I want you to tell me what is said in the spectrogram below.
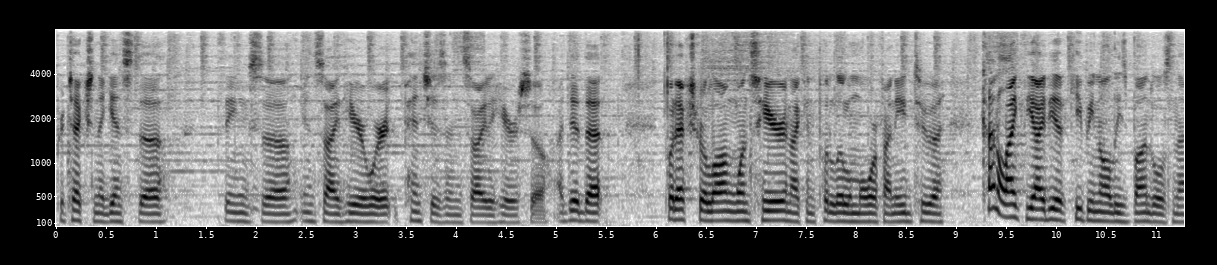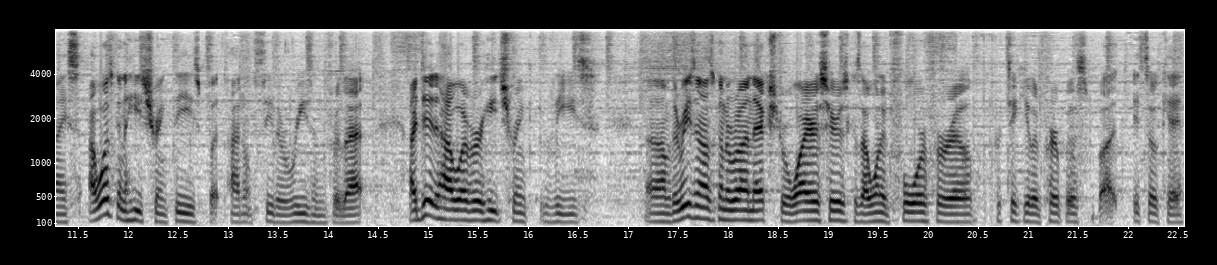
protection against the things uh, inside here where it pinches inside of here. So I did that. Put extra long ones here and I can put a little more if I need to. I, kind of like the idea of keeping all these bundles nice. I was going to heat shrink these, but I don't see the reason for that. I did, however, heat shrink these. Um, the reason I was going to run extra wires here is because I wanted four for a particular purpose, but it's okay.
